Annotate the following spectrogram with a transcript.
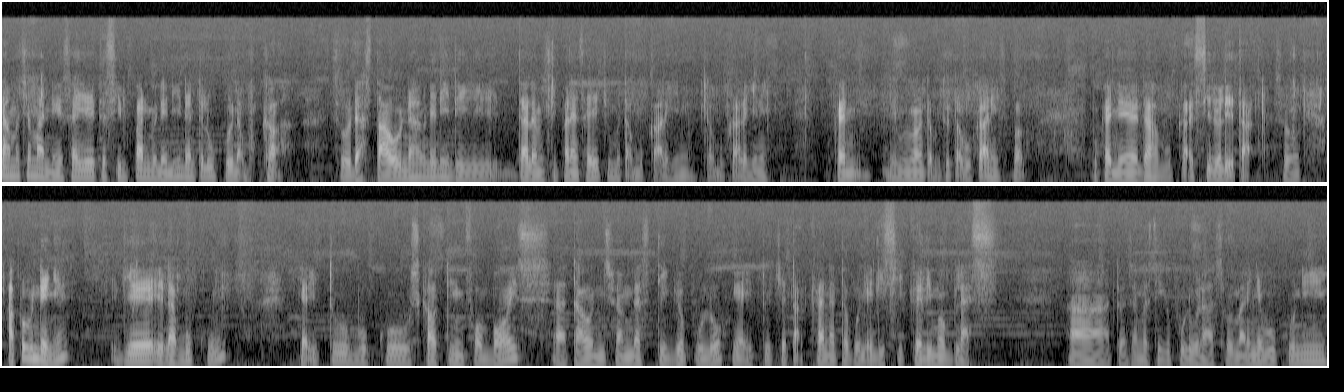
tak macam mana saya tersimpan benda ni dan terlupa nak buka. So dah setahun dah benda ni di dalam simpanan saya cuma tak buka lagi ni. Tak buka lagi ni. Bukan ni memang tak betul tak buka ni sebab bukannya dah buka seal balik tak. So apa bendanya? Dia ialah buku iaitu buku Scouting for Boys uh, tahun 1930 iaitu cetakan ataupun edisi ke-15. Tahun 1930 lah. So maknanya buku ni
